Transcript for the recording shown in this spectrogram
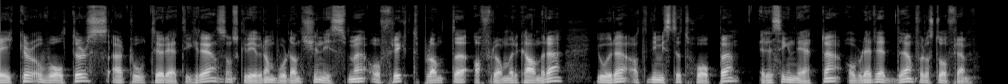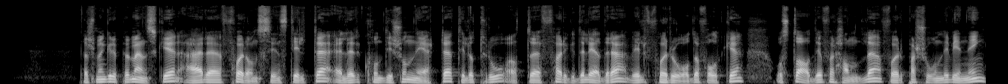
Baker og Walters er to teoretikere som skriver om hvordan kynisme og frykt blant eh, afroamerikanere gjorde at de mistet håpet, resignerte og ble redde for å stå frem. Dersom en gruppe mennesker er eh, forhåndsinnstilte eller kondisjonerte til å tro at eh, fargede ledere vil forråde folket og stadig forhandle for personlig vinning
